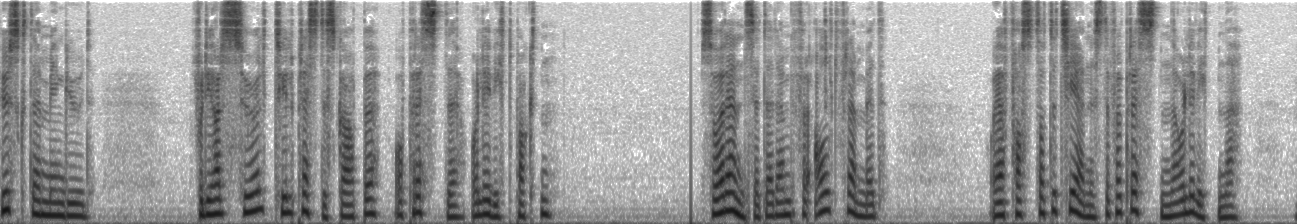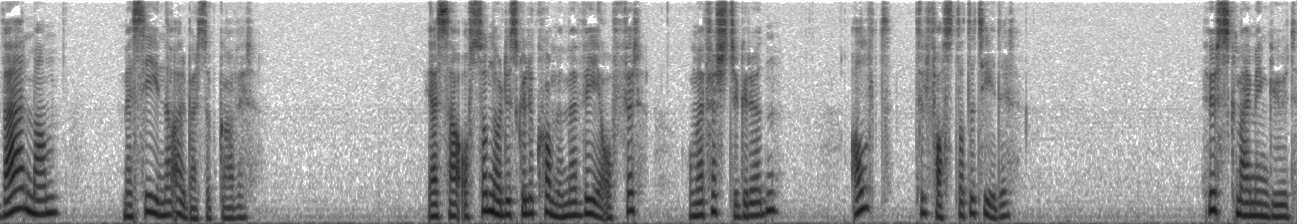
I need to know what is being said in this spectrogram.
Husk dem, min Gud, for de har sølt til presteskapet og preste- og levittpakten. Så renset jeg dem for alt fremmed, og jeg fastsatte tjeneste for prestene og levittene, hver mann med sine arbeidsoppgaver. Jeg sa også når de skulle komme med vedoffer og med førstegrøden, alt til fastsatte tider. Husk meg, min Gud,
